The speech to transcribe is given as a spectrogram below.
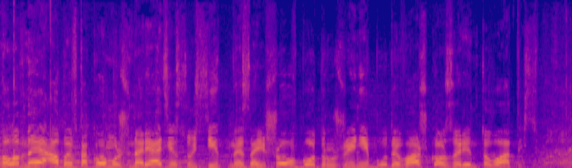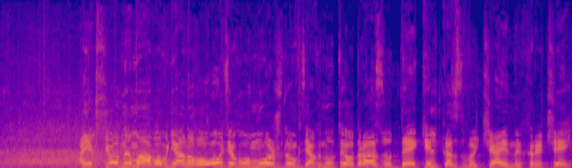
Головне, аби в такому ж наряді сусід не зайшов, бо дружині буде важко зорієнтуватись. А якщо нема вовняного одягу, можна вдягнути одразу декілька звичайних речей.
